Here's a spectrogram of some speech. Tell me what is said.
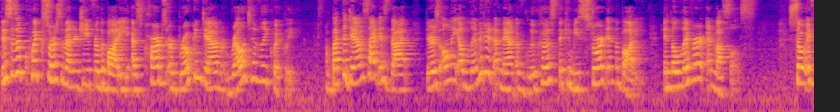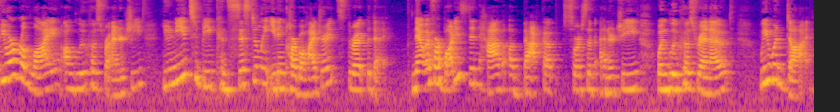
This is a quick source of energy for the body as carbs are broken down relatively quickly. But the downside is that there is only a limited amount of glucose that can be stored in the body, in the liver and muscles. So if you are relying on glucose for energy, you need to be consistently eating carbohydrates throughout the day. Now, if our bodies didn't have a backup source of energy when glucose ran out, we would die.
